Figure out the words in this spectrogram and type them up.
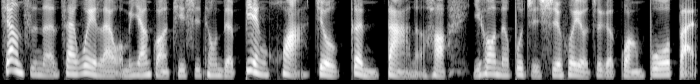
这样子呢，在未来我们央广即时通的变化就更大了哈。以后呢，不只是是会有这个广播版，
